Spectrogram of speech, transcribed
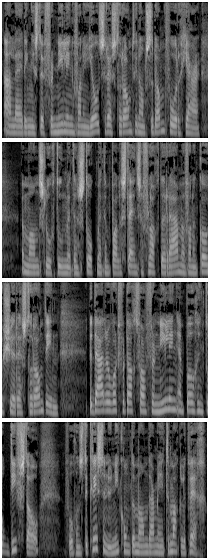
Aanleiding is de vernieling van een Joods restaurant in Amsterdam vorig jaar. Een man sloeg toen met een stok met een Palestijnse vlag de ramen van een koosje restaurant in. De dader wordt verdacht van vernieling en poging tot diefstal. Volgens de ChristenUnie komt de man daarmee te makkelijk weg.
